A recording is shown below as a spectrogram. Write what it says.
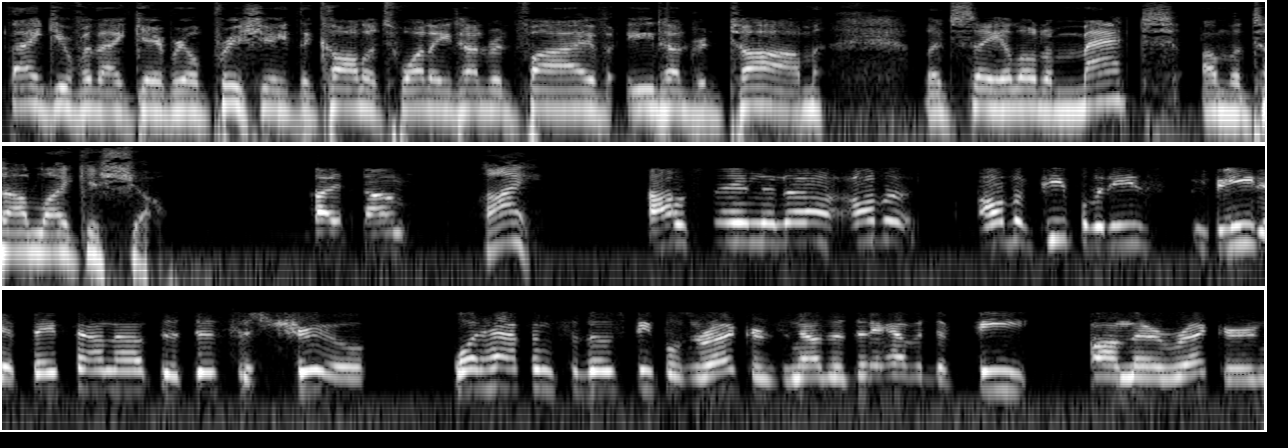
Thank you for that, Gabriel. Appreciate the call. It's 1-800-5800-TOM. Let's say hello to Matt on the Tom Leykis show. Hi, Tom. Hi. I was saying that uh, all the all the people that he's beat, if they found out that this is true, what happens to those people's records now that they have a defeat on their record?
